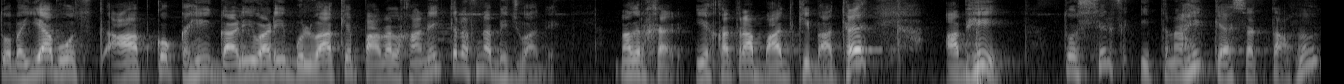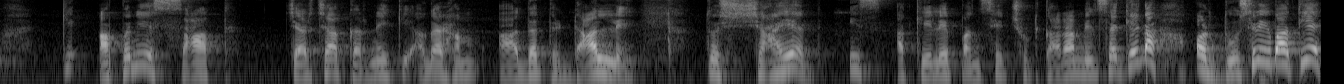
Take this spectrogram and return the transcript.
तो भैया वो आपको कहीं गाड़ी वाड़ी बुलवा के पागल खाने की तरफ़ ना भिजवा दे। मगर खैर, ये ख़तरा बाद की बात है। अभी तो सिर्फ़ इतना ही कह सकता हूँ कि अपने साथ चर्चा करने की अगर हम आदत डाल लें तो शायद इस अकेलेपन से छुटकारा मिल सकेगा। और दूसरी बात ये,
